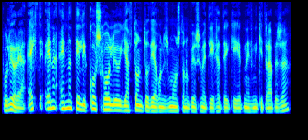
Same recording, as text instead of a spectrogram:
Πολύ ωραία. Έχετε ένα, ένα τελικό σχόλιο για αυτόν τον διαγωνισμό στον οποίο συμμετείχατε και για την Εθνική Τράπεζα;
